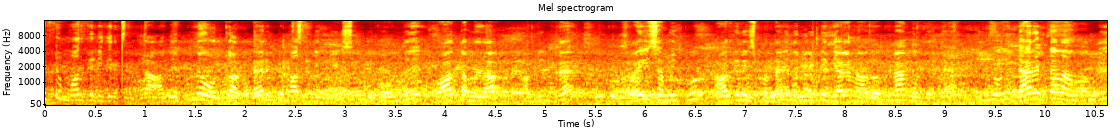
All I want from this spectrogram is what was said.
டைரக்ட் மார்க்கெட்டிங் இருக்குங்களா? அது எப்பவுமே ஒர்க் ஆகும். டைரக்ட் மார்க்கெட்டிங் மீன்ஸ் இப்போ வந்து வா தமிழா அப்படின்ற ரைஸ் அமைப்பு ஆர்கனைஸ் பண்ண இந்த மீட்டிங்காக நான் அதை நாங்கள் வந்திருக்கேன் இங்கே வந்து டைரெக்டாக நாம் வந்து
